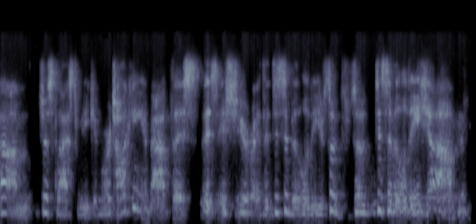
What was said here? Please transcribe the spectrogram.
um, just last week, and we are talking about this this issue, right? The disability. So so disability um,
